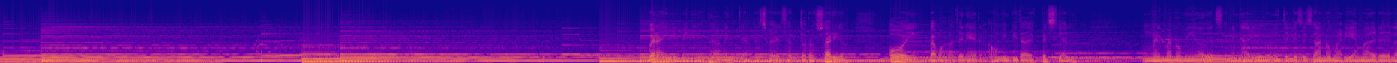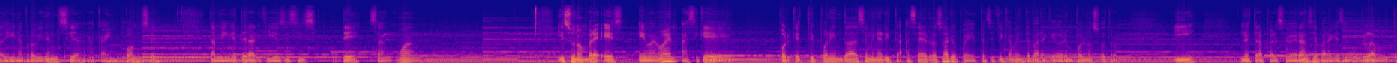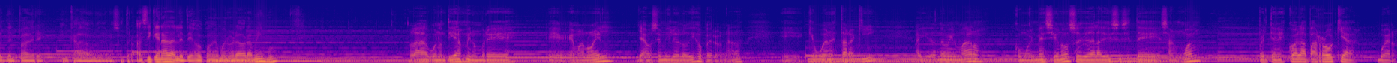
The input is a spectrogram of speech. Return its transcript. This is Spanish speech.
Buenas y bienvenidos nuevamente al rezo del Santo Rosario. Hoy vamos a tener a un invitado especial, un hermano mío del Seminario Interdiocesano María Madre de la Divina Providencia, acá en Ponce. También es de la Arquidiócesis de San Juan. Y su nombre es Emanuel, así que ¿por qué estoy poniendo a seminaristas a hacer el rosario? Pues específicamente para que oren por nosotros y nuestra perseverancia para que se cumpla la voluntad del Padre en cada uno de nosotros. Así que nada, les dejo con Emanuel ahora mismo. Hola, buenos días, mi nombre es eh, Emanuel, ya José Emilio lo dijo, pero nada, eh, qué bueno estar aquí ayudando a mi hermano. Como él mencionó, soy de la diócesis de San Juan, pertenezco a la parroquia, bueno,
